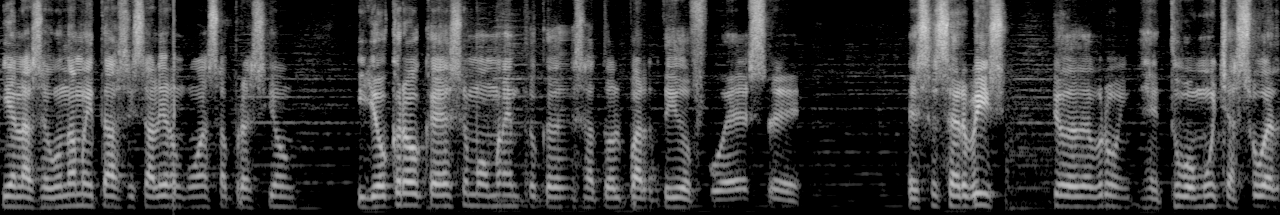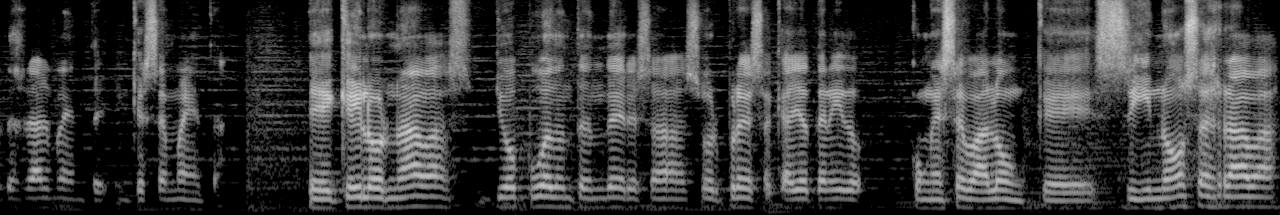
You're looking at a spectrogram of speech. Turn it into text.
Y en la segunda mitad sí salieron con esa presión. Y yo creo que ese momento que desató el partido fue ese, ese servicio de De Bruyne. Eh, tuvo mucha suerte realmente en que se meta. Eh, Keylor Navas, yo puedo entender esa sorpresa que haya tenido con ese balón, que si no cerraba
